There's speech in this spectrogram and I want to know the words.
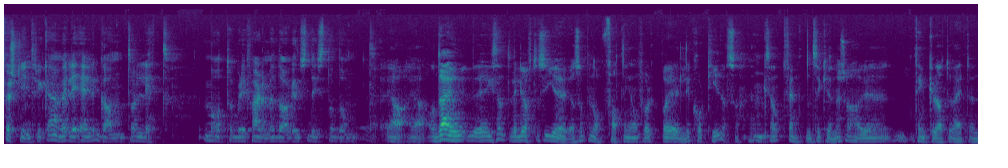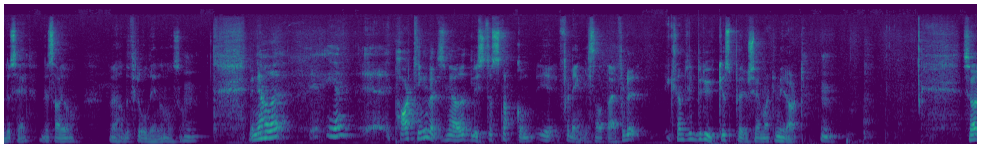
Førsteinntrykket er en veldig elegant og lett måte å bli ferdig med dagens dyst og dumt. Ja, ja. Og det er jo, ikke sant? Veldig ofte så gjør vi oss opp en oppfatning om folk på veldig kort tid. Altså. Ikke sant? 15 sekunder så har du, tenker du at du veit hvem du ser. Det sa jo når jeg hadde Frode innom også. Men jeg hadde en, et par ting vet du, som jeg hadde lyst til å snakke om i forlengelsen av dette. For det? Vi bruker spørreskjemaer til mye rart. Så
